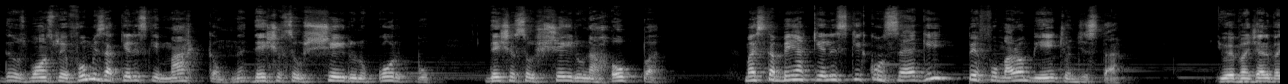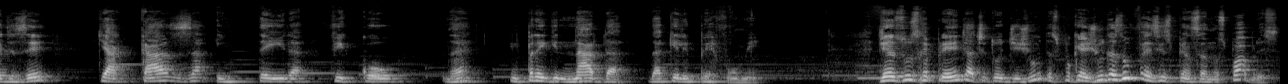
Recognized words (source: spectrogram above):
dos bons perfumes aqueles que marcam, né? deixa seu cheiro no corpo, deixa seu cheiro na roupa, mas também aqueles que conseguem perfumar o ambiente onde está. E o Evangelho vai dizer que a casa inteira ficou né, impregnada daquele perfume. Jesus repreende a atitude de Judas, porque Judas não fez isso pensando nos pobres.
